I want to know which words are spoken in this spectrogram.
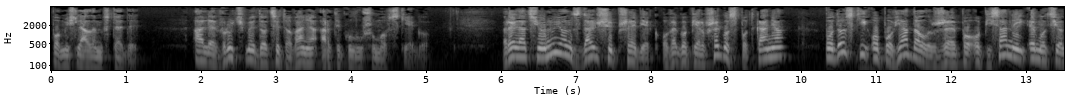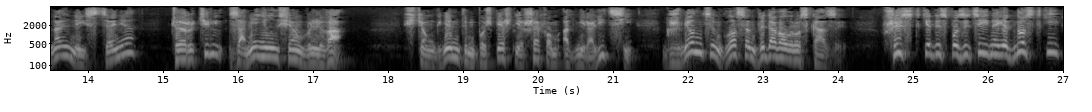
pomyślałem wtedy. Ale wróćmy do cytowania artykułu Szumowskiego. Relacjonując dalszy przebieg owego pierwszego spotkania, Podolski opowiadał, że po opisanej emocjonalnej scenie Churchill zamienił się w lwa. Ściągniętym pośpiesznie szefom admiralicji grzmiącym głosem wydawał rozkazy. Wszystkie dyspozycyjne jednostki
